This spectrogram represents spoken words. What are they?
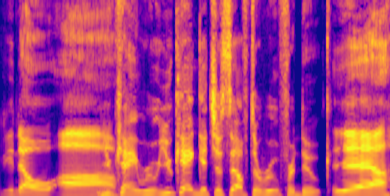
you know, uh, you can't root. You can't get yourself to root for Duke. Yeah,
